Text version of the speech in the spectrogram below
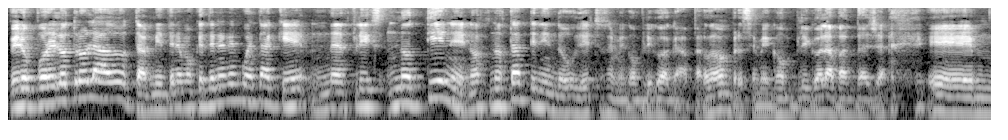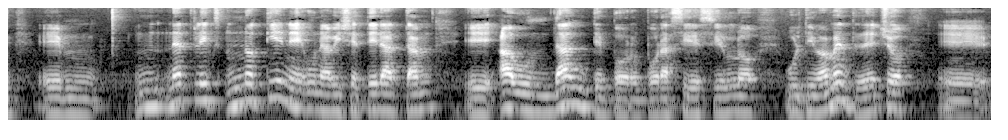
Pero por el otro lado, también tenemos que tener en cuenta que Netflix no tiene, no, está teniendo. Esto se me complicó acá, perdón, pero se me complicó la pantalla. Em, em, Netflix no tiene una billetera tan eh, abundante, por, por así decirlo, últimamente. De hecho, eh,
